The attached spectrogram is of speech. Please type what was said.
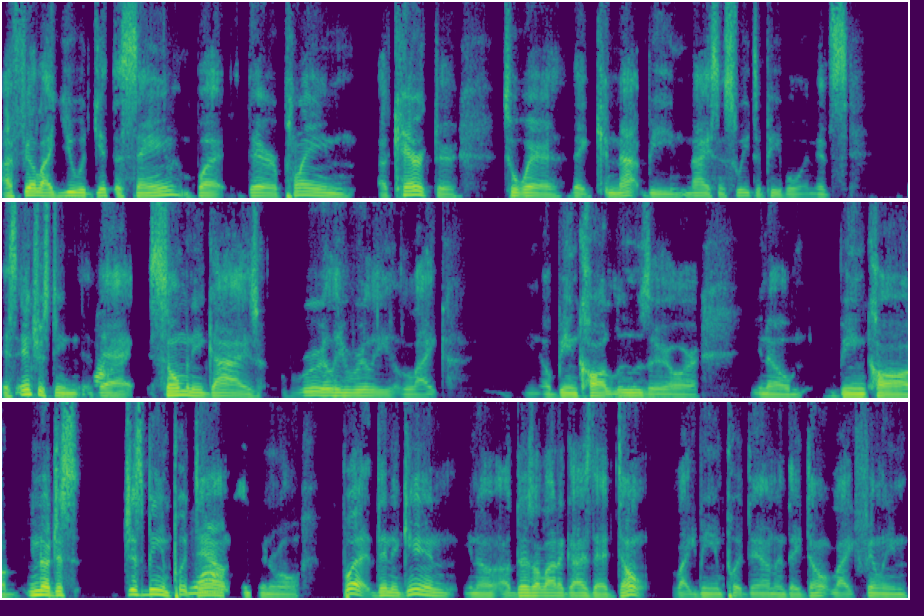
i feel like you would get the same but they're playing a character to where they cannot be nice and sweet to people. And it's it's interesting that so many guys really really like you know being called loser or you know being called you know just just being put yeah. down in general. But then again you know uh, there's a lot of guys that don't like being put down and they don't like feeling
